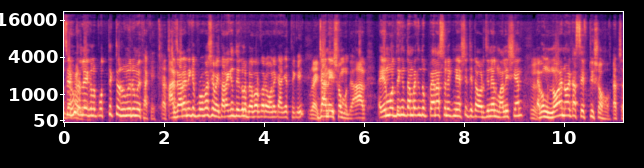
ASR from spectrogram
স্টার হোটেলে এগুলো প্রত্যেকটা রুমে রুমে থাকে। আচ্ছা। আর যারা নাকি প্রবাসী ভাই তারা কিন্তু এগুলো ব্যবহার করে অনেক আগে থেকেই জানে এই সম্বন্ধে। আর এর মধ্যে কিন্তু আমরা কিন্তু প্যানাসোনিক নিয়ে আসছি যেটা অরিজিনাল মালয়েশিয়ান এবং নয় নয়টা সেফটি সহ। আচ্ছা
